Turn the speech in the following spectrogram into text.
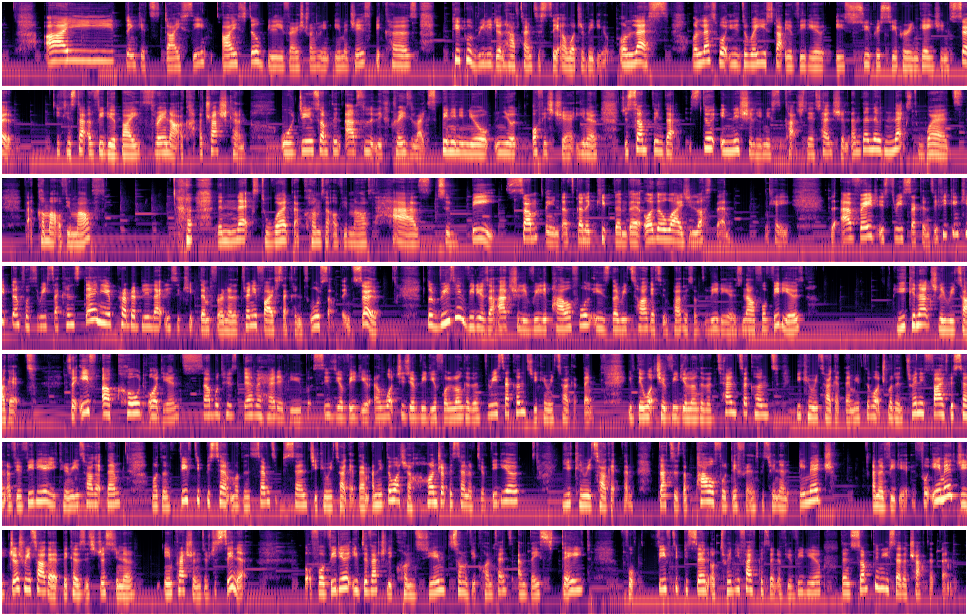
I think it's dicey. I still believe very strongly in images because people really don't have time to sit and watch a video unless unless what you the way you start your video is super super engaging. So you can start a video by throwing out a, a trash can or doing something absolutely crazy like spinning in your in your office chair you know just something that still initially needs to catch the attention. And then the next words that come out of your mouth the next word that comes out of your mouth has to be something that's going to keep them there. Otherwise you lost them okay the average is three seconds. If you can keep them for three seconds, then you're probably likely to keep them for another 25 seconds or something. So, the reason videos are actually really powerful is the retargeting purpose of the videos. Now, for videos, you can actually retarget. So if a cold audience, someone who's never heard of you but sees your video and watches your video for longer than three seconds, you can retarget them. If they watch your video longer than 10 seconds, you can retarget them. If they watch more than 25% of your video, you can retarget them. More than 50%, more than 70%, you can retarget them. And if they watch 100% of your video, you can retarget them. That is the powerful difference between an image and a video. For image, you just retarget because it's just, you know, impressions, you've just seen it. But for video, if they've actually consumed some of your content and they stayed for 50% or 25% of your video, then something you said attracted them.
